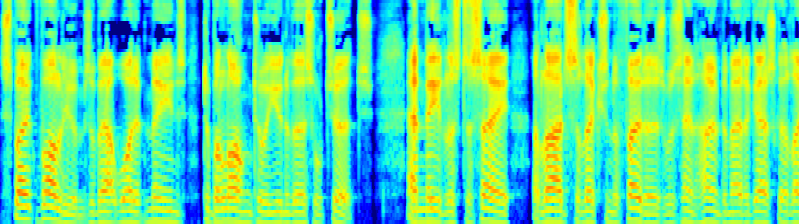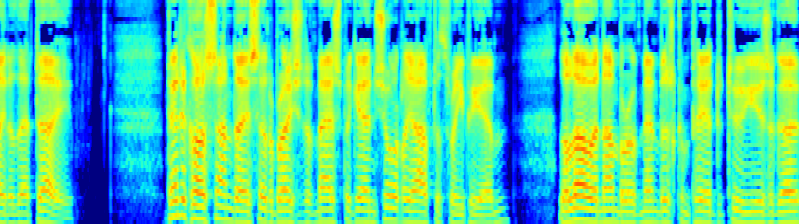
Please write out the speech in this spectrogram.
spoke volumes about what it means to belong to a universal church. And needless to say, a large selection of photos was sent home to Madagascar later that day. Pentecost Sunday celebration of Mass began shortly after 3 p.m. The lower number of members compared to two years ago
